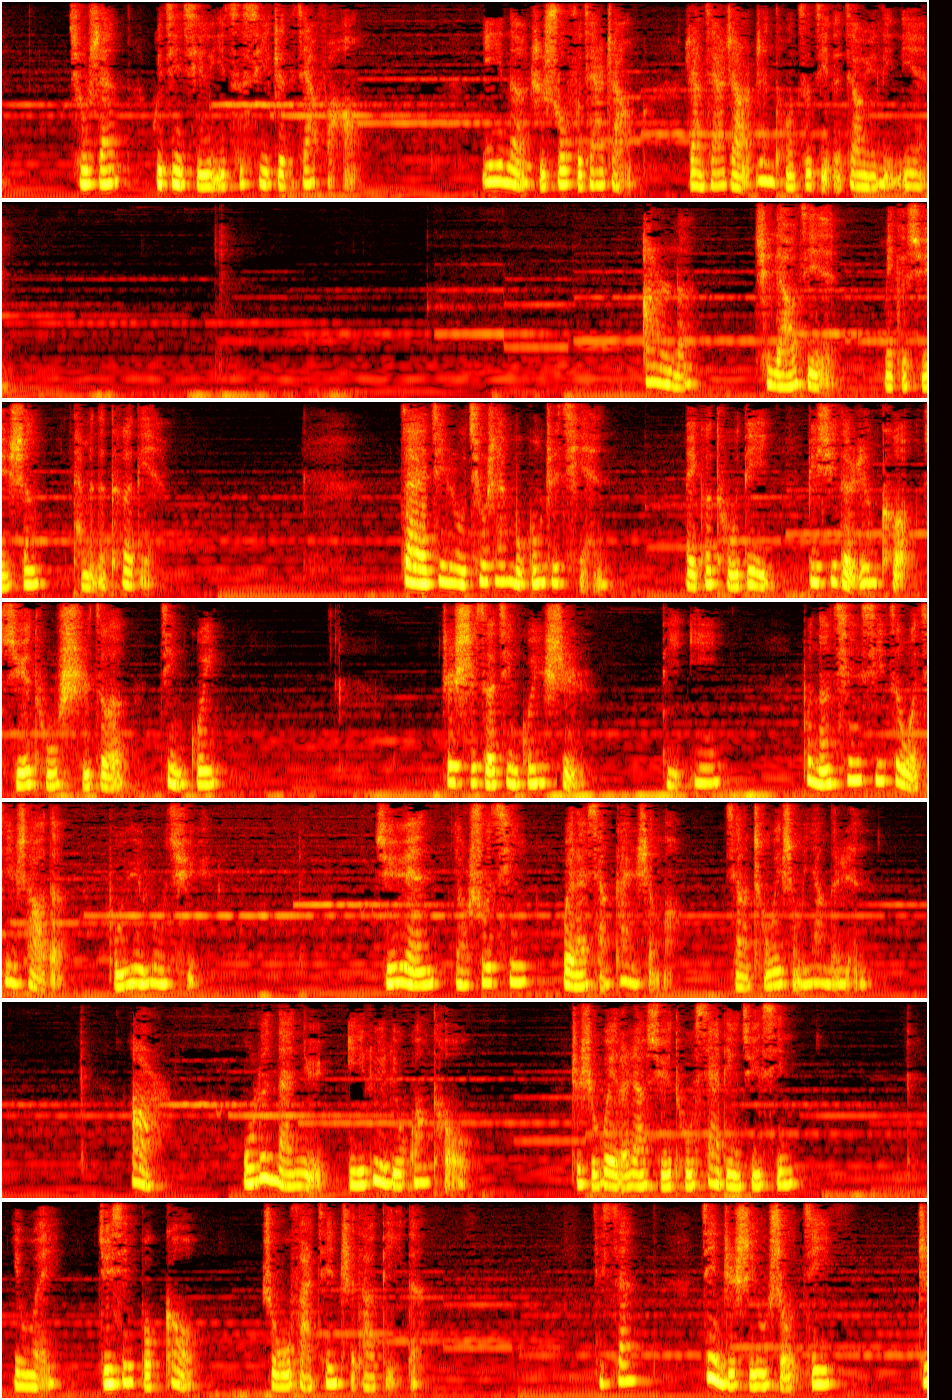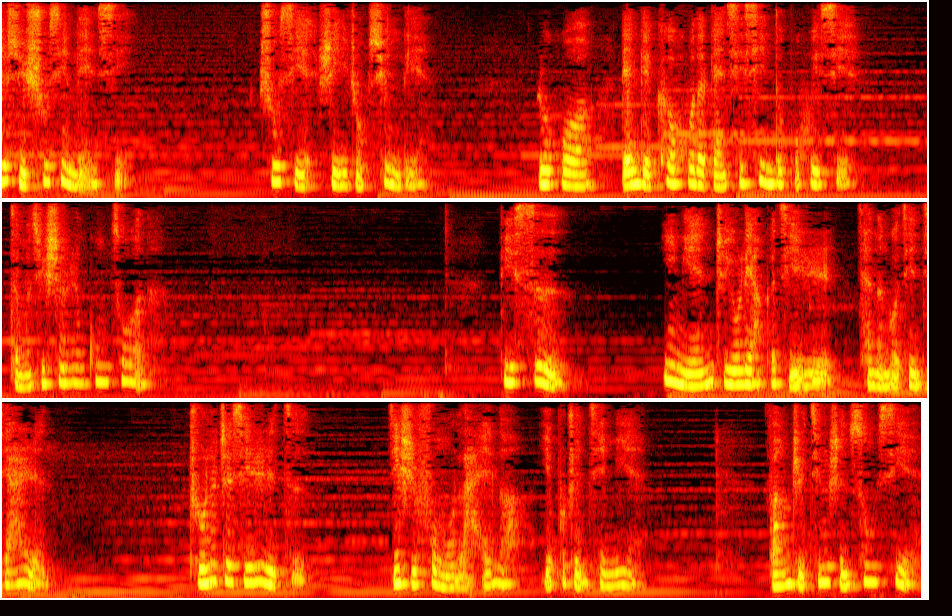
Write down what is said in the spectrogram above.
秋山会进行一次细致的家访。一呢是说服家长，让家长认同自己的教育理念。”二呢，去了解每个学生他们的特点。在进入秋山木工之前，每个徒弟必须得认可学徒十则进规。这十则进规是：第一，不能清晰自我介绍的，不予录取。学员要说清未来想干什么。想成为什么样的人？二，无论男女，一律留光头，这是为了让学徒下定决心，因为决心不够，是无法坚持到底的。第三，禁止使用手机，只许书信联系。书写是一种训练，如果连给客户的感谢信都不会写。怎么去胜任工作呢？第四，一年只有两个节日才能够见家人。除了这些日子，即使父母来了，也不准见面，防止精神松懈。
